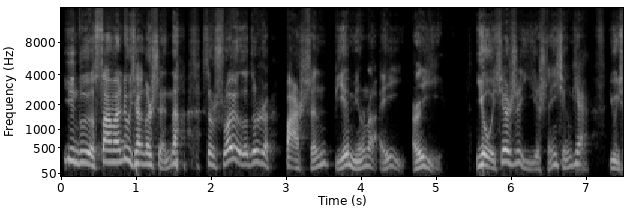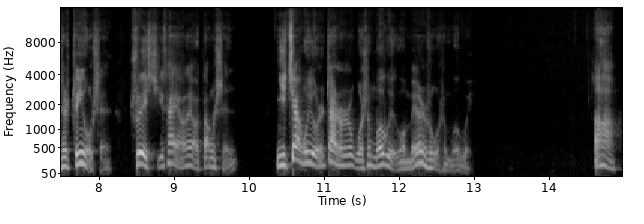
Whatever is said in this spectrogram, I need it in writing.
印度有三万六千个神呢，这所有的都是把神别名了而已而已，有些是以神行骗，有些是真有神。所以西太阳要当神，你见过有人站着说我是魔鬼过？没有人说我是魔鬼，啊，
